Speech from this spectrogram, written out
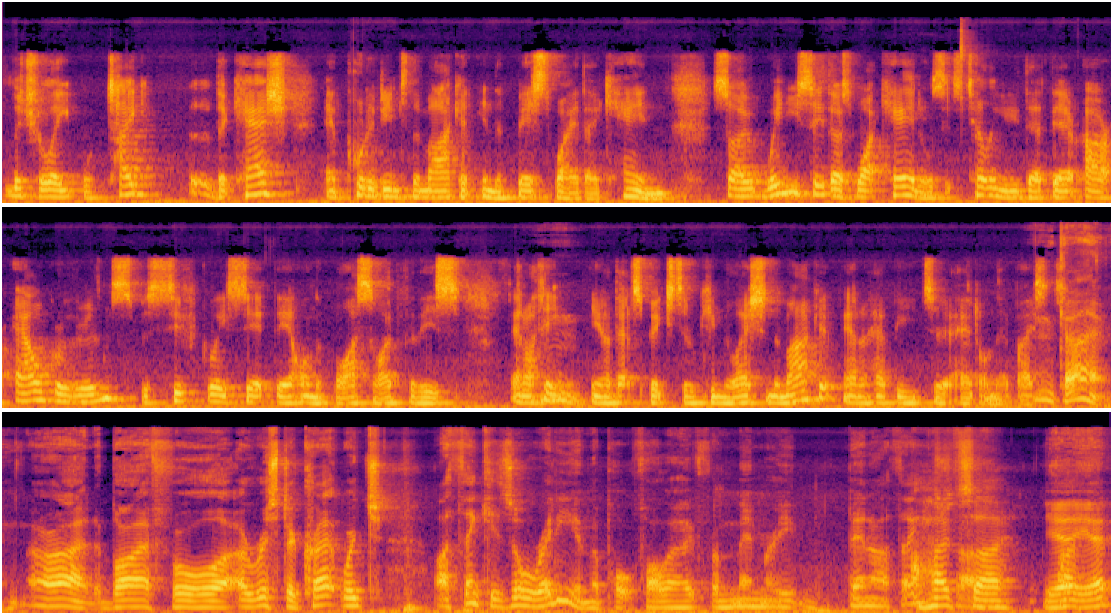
literally will take the cash and put it into the market in the best way they can. So when you see those white candles, it's telling you that there are algorithms specifically set there on the buy side for this. And I think mm. you know that speaks to accumulation in the market, and I'm happy to add on that basis. Okay, all right, a buy for Aristocrat, which I think is already in the portfolio from memory. Ben, I think. I hope so. so. Yeah, I, yeah.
